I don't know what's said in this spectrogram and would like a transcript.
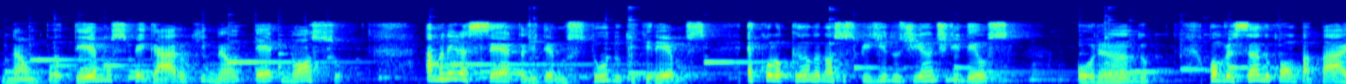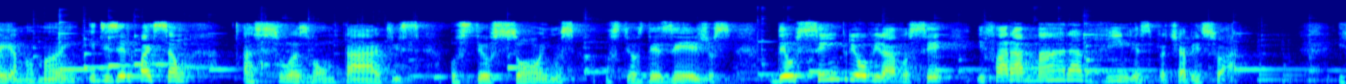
não podemos pegar o que não é nosso. A maneira certa de termos tudo o que queremos é colocando nossos pedidos diante de Deus, orando, conversando com o papai e a mamãe e dizer quais são as suas vontades, os teus sonhos, os teus desejos. Deus sempre ouvirá você e fará maravilhas para te abençoar. E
